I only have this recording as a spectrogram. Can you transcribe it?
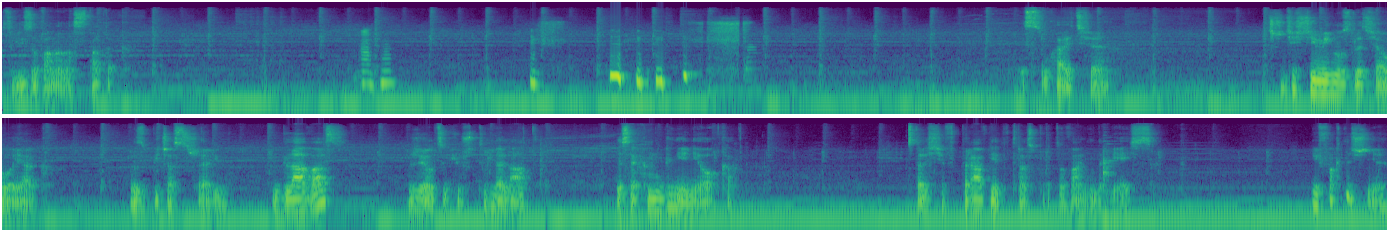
stylizowana na statek. Mhm. Słuchajcie, 30 minut zleciało jak z bicza strzelił. Dla was, żyjących już tyle lat, jest jak mgnienie oka. Zostaliście wprawnie transportowani na miejsce. I faktycznie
